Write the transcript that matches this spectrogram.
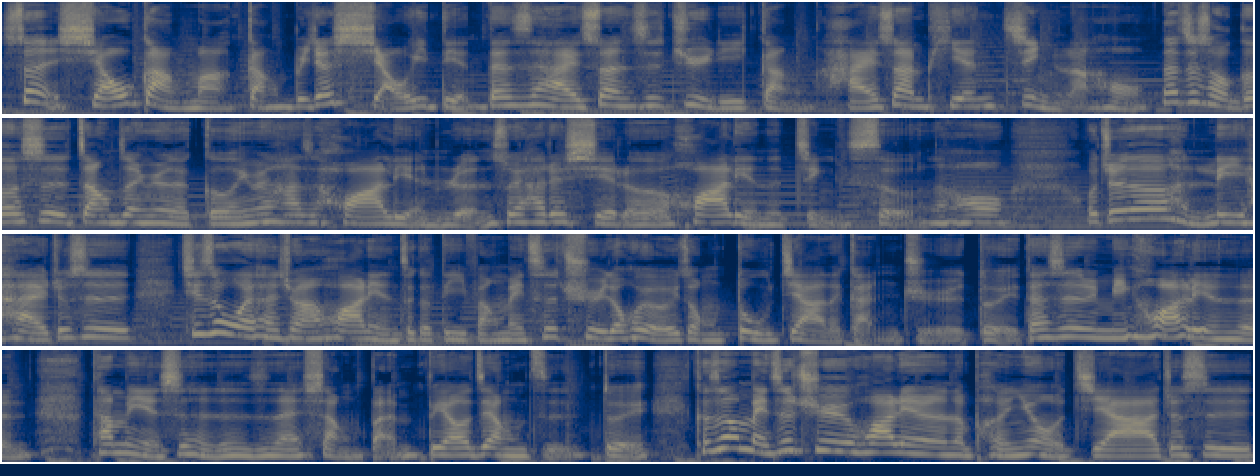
算小港嘛，港比较小一点，但是还算是距离港还算偏近啦吼。那这首歌是张震岳的歌，因为他是花莲人，所以他就写了花莲的景色。然后我觉得很厉害，就是其实我也很喜欢花莲这个地方，每次去都会有一种度假的感觉。对，但是明明花莲人他们也是很认真在上班，不要这样子。对，可是我每次去花莲人的朋友家，就是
